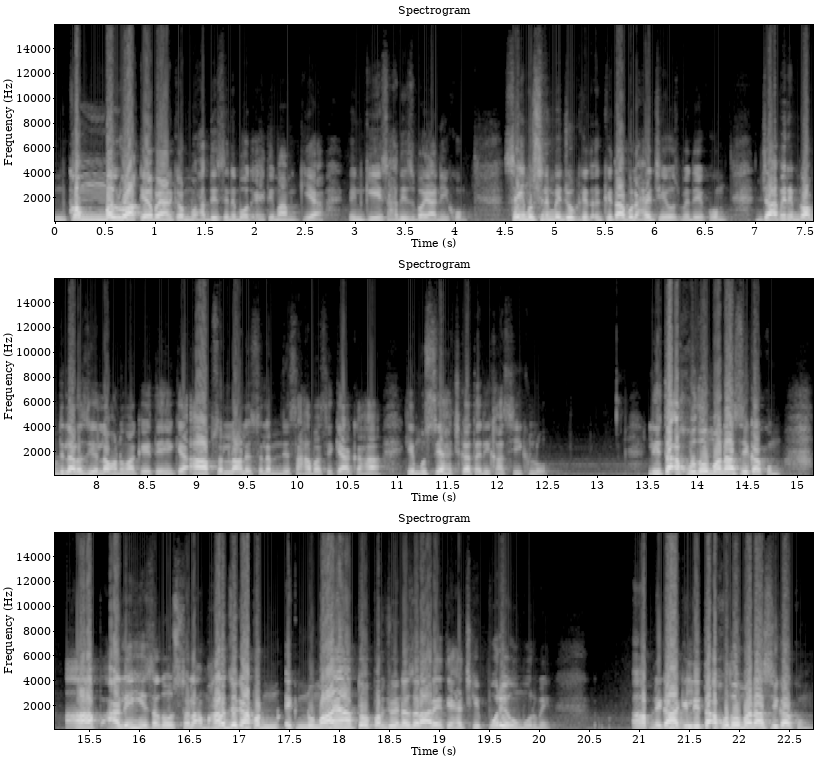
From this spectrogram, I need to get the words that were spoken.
मुकम्मल वाक़ बयान कर मुहदस ने बहुत अहतमाम किया इनकी इस हदीस बयानी को। सही मुस्लिम में जो किताबुल हज है, उसमें देखो, जाबिर इबन अब्दुल्ला रज़ी अल्लाह कहते हैं कि आप सल्लल्लाहु अलैहि वसल्लम ने सहाबा से क्या कहा कि मुझसे हज का तरीक़ा सीख लो। लिता खुदू मना सिकाकुम आप सलाम हर जगह पर एक नुमाया तौर पर जो है नज़र आ रहे थे हज के पूरे उमूर में। आपने कहा कि लिता खुदू सिकाकुम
